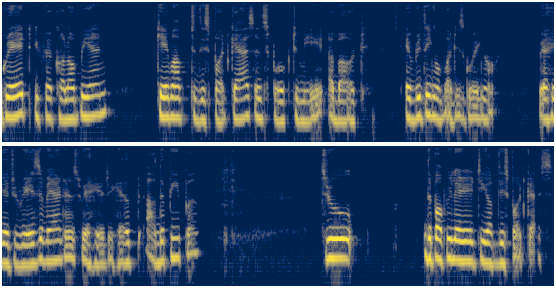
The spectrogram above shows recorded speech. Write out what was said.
great if a Colombian came up to this podcast and spoke to me about everything of what is going on. We are here to raise awareness, we are here to help other people through the popularity of this podcast.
